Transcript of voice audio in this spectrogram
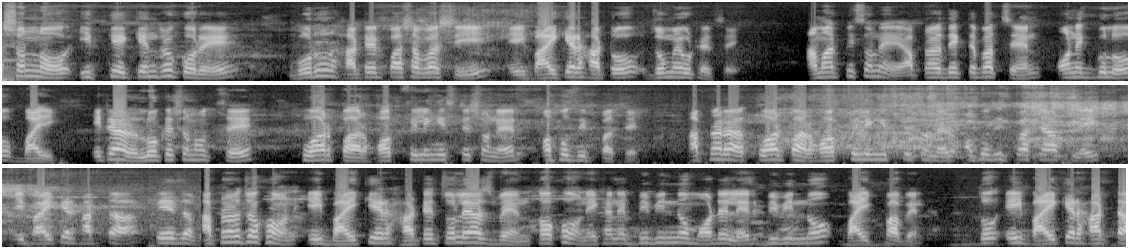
আসন্ন ঈদকে কেন্দ্র করে গরুর হাটের পাশাপাশি এই বাইকের হাটও জমে উঠেছে। আমার পিছনে আপনারা দেখতে পাচ্ছেন অনেকগুলো বাইক। এটার লোকেশন হচ্ছে কুয়ারপাড় হক ফিলিং স্টেশনের অপোজিট পাশে। আপনারা কুয়ারপাড় হক ফিলিং স্টেশনের অপোজিট পাশে আসলেই এই বাইকের হাটটা পেয়ে যাবেন। আপনারা যখন এই বাইকের হাটে চলে আসবেন, তখন এখানে বিভিন্ন মডেলের বিভিন্ন বাইক পাবেন। তো এই বাইকের হাটটা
